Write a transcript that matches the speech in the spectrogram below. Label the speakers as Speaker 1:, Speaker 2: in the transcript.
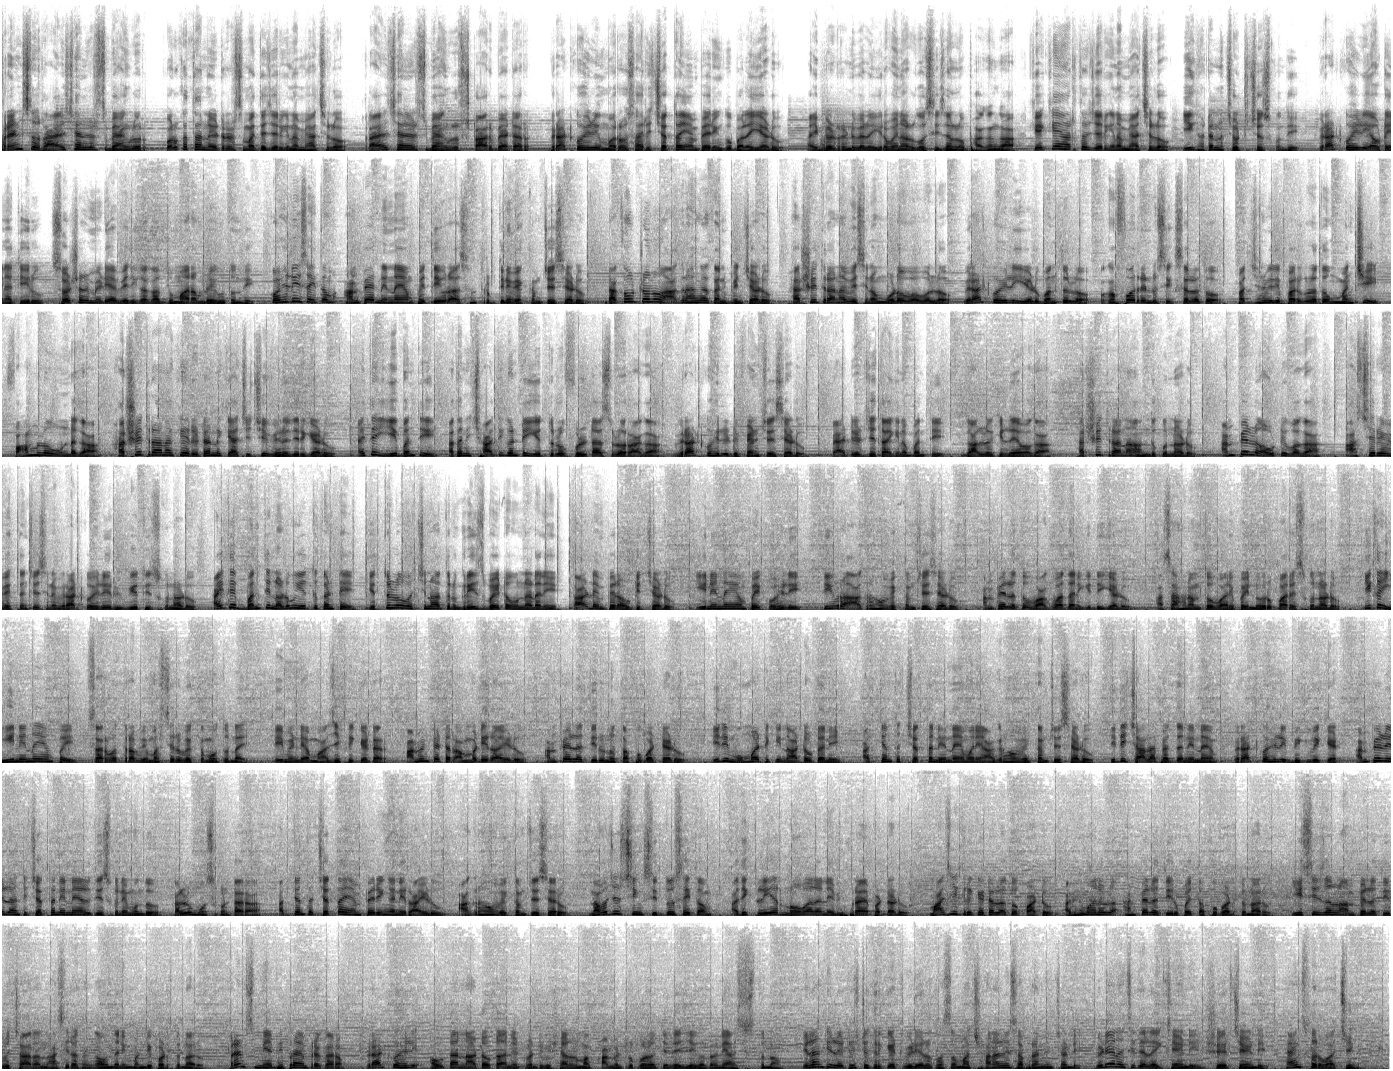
Speaker 1: Friends Royal Challengers Bengaluru. Kolkata Knight Riders మధ్య జరిగిన మ్యాచ్లో Royal Challengers Bengaluru star batter Virat Kohli మరోసారి చెత్త ఎంపైరింగ్కు బలయ్యాడు. ఐపీఎల్ రెండు వేల ఇరవై నాలుగో సీజన్లో భాగంగా కేకేఆర్తో జరిగిన మ్యాచ్లో ఈ ఘటన చోటు చేసుకుంది. విరాట్ కోహ్లీ అవుట్ అయిన తీరు సోషల్ మీడియా వేదికగా దుమారం రేగుతుంది. కోహ్లీ సైతం అంపైర్ నిర్ణయంపై తీవ్ర అసంతృప్తిని వ్యక్తం చేశాడు. డకౌట్లోనూ ఆగ్రహంగా కనిపించాడు. హర్షిత్ రాణా వేసిన మూడో ఓవర్లో విరాట్ కోహ్లీ ఏడు బంతుల్లో ఒక ఫోర్ రెండు సిక్సర్లతో పద్దెనిమిది పరుగులతో మంచి ఫామ్లో ఉండగా హర్షిత్ రాణాకే రిటర్న్ క్యాచ్ ఇచ్చి వెనుదిరిగాడు. అయితే ఈ బంతి అతని ఛాతి కంటే ఎత్తులో ఫుల్ టాస్లో రాగా విరాట్ కోహ్లీ డిఫెండ్ చేశాడు. బ్యాట్ ఎడ్జి తాగిన బంతి గాల్లోకి లేవగా హర్షిత్ రాణా అందుకున్నాడు. అంపైర్లు అవుట్ ఇవ్వగా ఆశ్చర్యం వ్యక్తం చేసిన విరాట్ కోహ్లీ రివ్యూ తీసుకున్నాడు. అయితే బంతి నడుము ఎత్తు కంటే ఎత్తులో వచ్చిన అతను గ్రీజ్ బయట ఉన్నాడని థర్డ్ ఎంపైర్ అవుట్ ఇచ్చాడు. ఈ నిర్ణయంపై కోహ్లీ తీవ్ర ఆగ్రహం వ్యక్తం చేశాడు. అంపైర్లతో వాగ్వాదానికి దిగాడు. అసహనంతో వారిపై నోరు పారేసుకున్నాడు. ఇక ఈ నిర్ణయంపై సర్వత్రా విమర్శలు వ్యక్తమవుతున్నాయి. టీమిండియా మాజీ క్రికెటర్ కామెంటేటర్ అంబటి రాయుడు అంపైర్ల తీరును తప్పుబట్టాడు. ఇది ముమ్మటికి నాటౌట్ అని అత్యంత చెత్త నిర్ణయమని ఆగ్రహం వ్యక్తం చేశాడు. ఇది చాలా పెద్ద నిర్ణయం. Virat Kohli big wicket. అంపైర్లు ఇలాంటి చెత్త నిర్ణయాలు తీసుకునే ముందు కళ్ళు మూసుకుంటారా? అత్యంత చెత్త ఎంపైరింగ్ అని రాయుడు ఆగ్రహం వ్యక్తం చేశారు. నవజోత్ సింగ్ సిద్ధు సైతం అది క్లియర్ నోవాలని అభిప్రాయపడ్డాడు. మాజీ క్రికెటర్లతో పాటు అభిమానులు అంపైర్ల తీరుపై తప్పుపడుతున్నారు. ఈ సీజన్లో అంపైర్ల తీరు చాలా నాసిరకంగా ఉందని మండిపడుతున్నారు. ఫ్రెండ్స్ మీ అభిప్రాయం ప్రకారం విరాట్ కోహ్లీ అవుటా నాట్అవుటా అనేటువంటి విషయాలను మా కామెంట్ రూపంలో తెలియజేయగలరని ఆశిస్తున్నాం. ఇలాంటి లేటెస్ట్ క్రికెట్ వీడియో వీడియోల కోసం మా ఛానల్ని సంప్రదించండి వీడియో నచ్చితే లైక్ చేయండి షేర్ చేయండి. Thanks for watching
